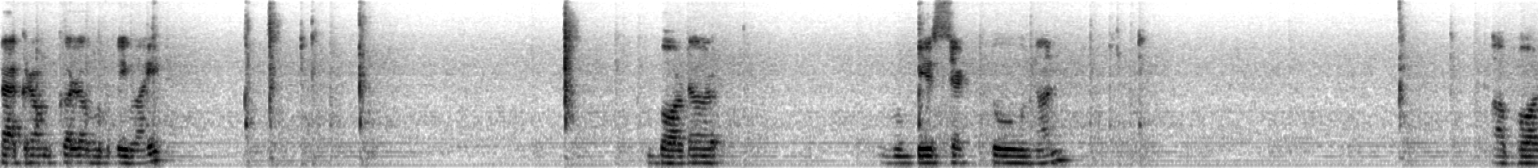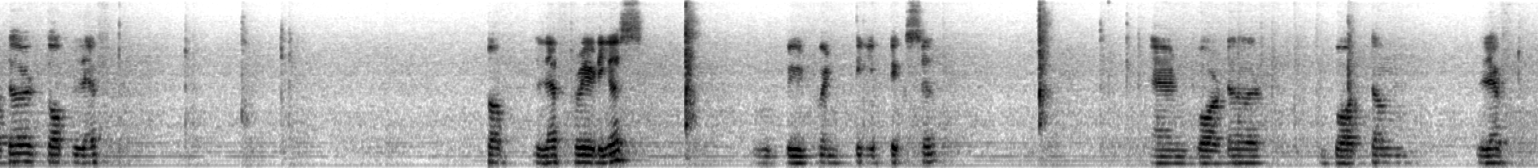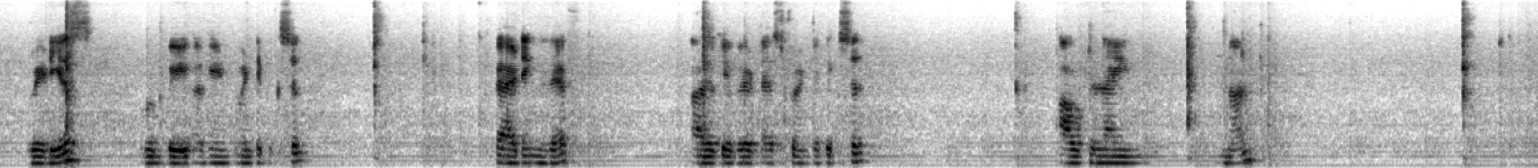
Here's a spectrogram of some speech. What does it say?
background color would be white. Border would be set to none. A border top left top left radius would be 20 pixel. And border bottom left radius would be again 20 pixel. Padding left I'll give it as 20 pixel. Outline none.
